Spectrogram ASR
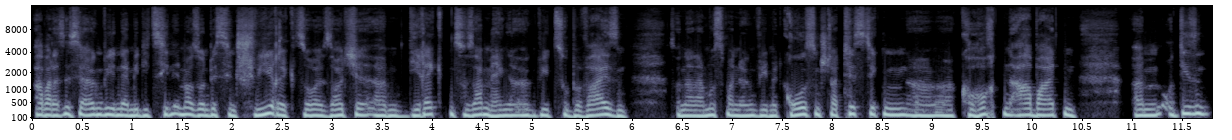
Aber das ist ja irgendwie in der Medizin immer so ein bisschen schwierig, so solche ähm, direkten Zusammenhänge irgendwie zu beweisen. Sondern da muss man irgendwie mit großen Statistiken, äh, Kohorten arbeiten. Ähm, und diesen,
